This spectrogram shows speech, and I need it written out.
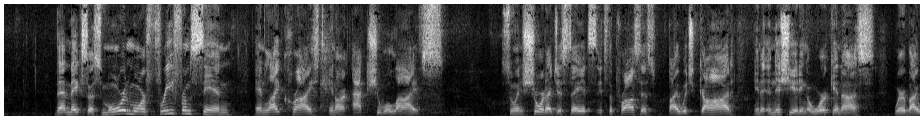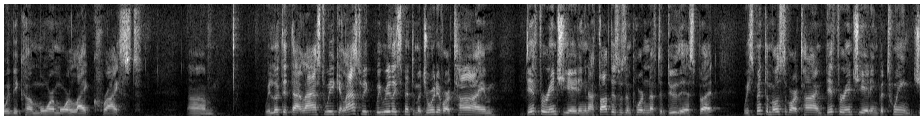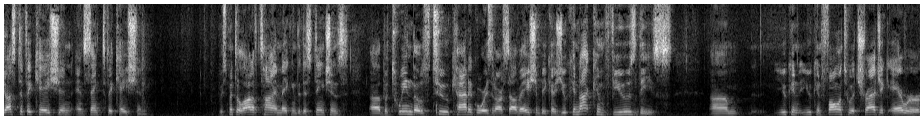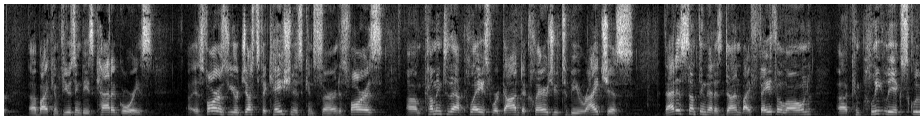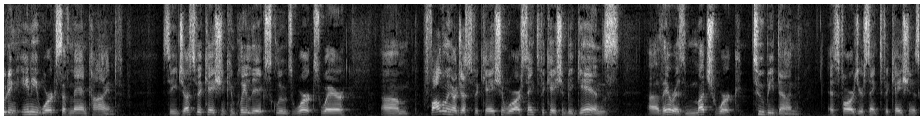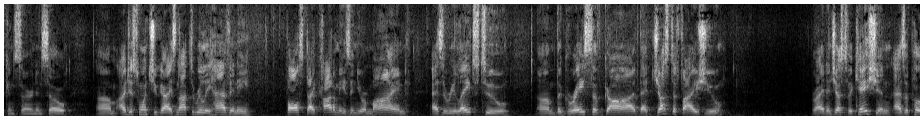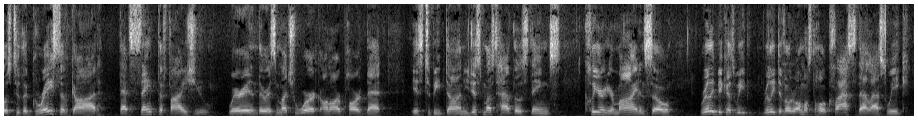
that makes us more and more free from sin and like Christ in our actual lives. So, in short, I just say it's, it's the process by which God in initiating a work in us whereby we become more and more like Christ. Um, we looked at that last week, and last week we really spent the majority of our time differentiating, and I thought this was important enough to do this, but we spent the most of our time differentiating between justification and sanctification. We spent a lot of time making the distinctions uh, between those two categories in our salvation because you cannot confuse these. Um, you, can, you can fall into a tragic error uh, by confusing these categories. Uh, as far as your justification is concerned, as far as um, coming to that place where God declares you to be righteous, that is something that is done by faith alone, uh, completely excluding any works of mankind. See, justification completely excludes works, where um, following our justification, where our sanctification begins, uh, there is much work to be done as far as your sanctification is concerned. And so um, I just want you guys not to really have any false dichotomies in your mind as it relates to um, the grace of God that justifies you, right, in justification, as opposed to the grace of God that sanctifies you, wherein there is much work on our part that is to be done. You just must have those things clear in your mind. And so, really, because we really devoted almost the whole class to that last week,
